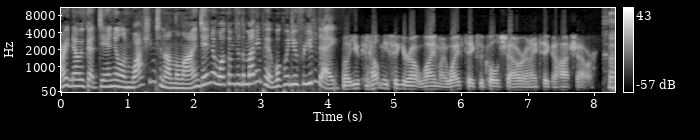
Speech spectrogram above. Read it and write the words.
All right, now we've got Daniel in Washington on the line. Daniel, welcome to the Money Pit. What can we do for you today? Well, you can help me figure out why my wife takes a cold shower and I take a hot shower.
